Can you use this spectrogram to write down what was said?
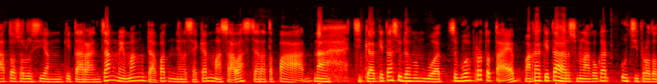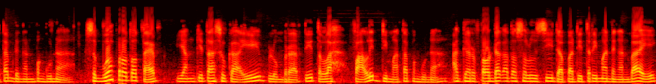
atau solusi yang kita rancang memang dapat menyelesaikan masalah secara tepat. Nah, jika kita sudah membuat sebuah prototipe, maka kita harus melakukan uji prototipe dengan pengguna. Sebuah prototipe yang kita sukai belum berarti telah valid di mata pengguna. Agar produk atau solusi dapat diterima dengan baik,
